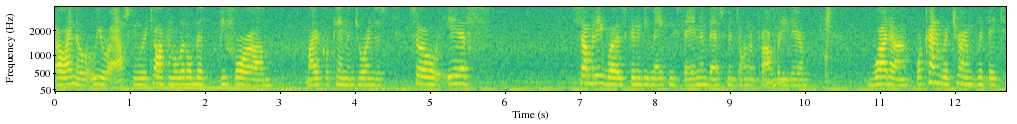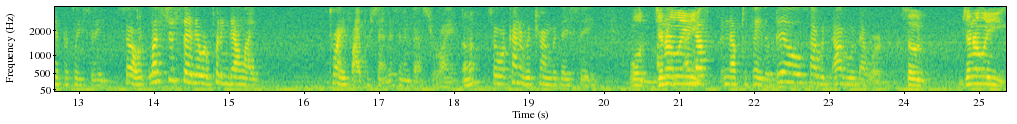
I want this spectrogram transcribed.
oh I know what we were asking. We were talking a little bit before um, Michael came and joined us. So if somebody was going to be making say an investment on a property there, what uh what kind of return would they typically see? So let's just say they were putting down like twenty five percent as an investor, right? uh-huh. So what kind of return would they see? well, I mean, generally, enough enough to pay their bills. How would how would that work? So, generally,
